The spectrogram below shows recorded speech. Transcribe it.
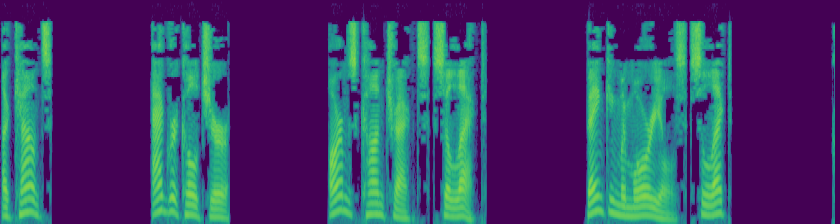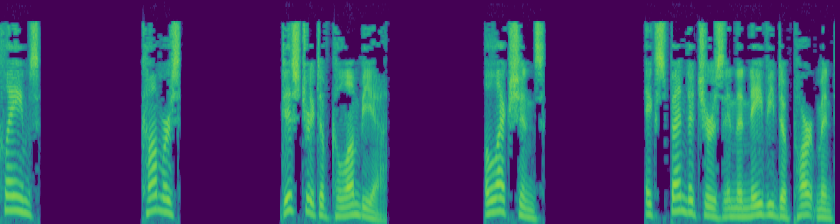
Accounts. Agriculture. Arms contracts select Banking memorials select Claims Commerce District of Columbia Elections Expenditures in the Navy Department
